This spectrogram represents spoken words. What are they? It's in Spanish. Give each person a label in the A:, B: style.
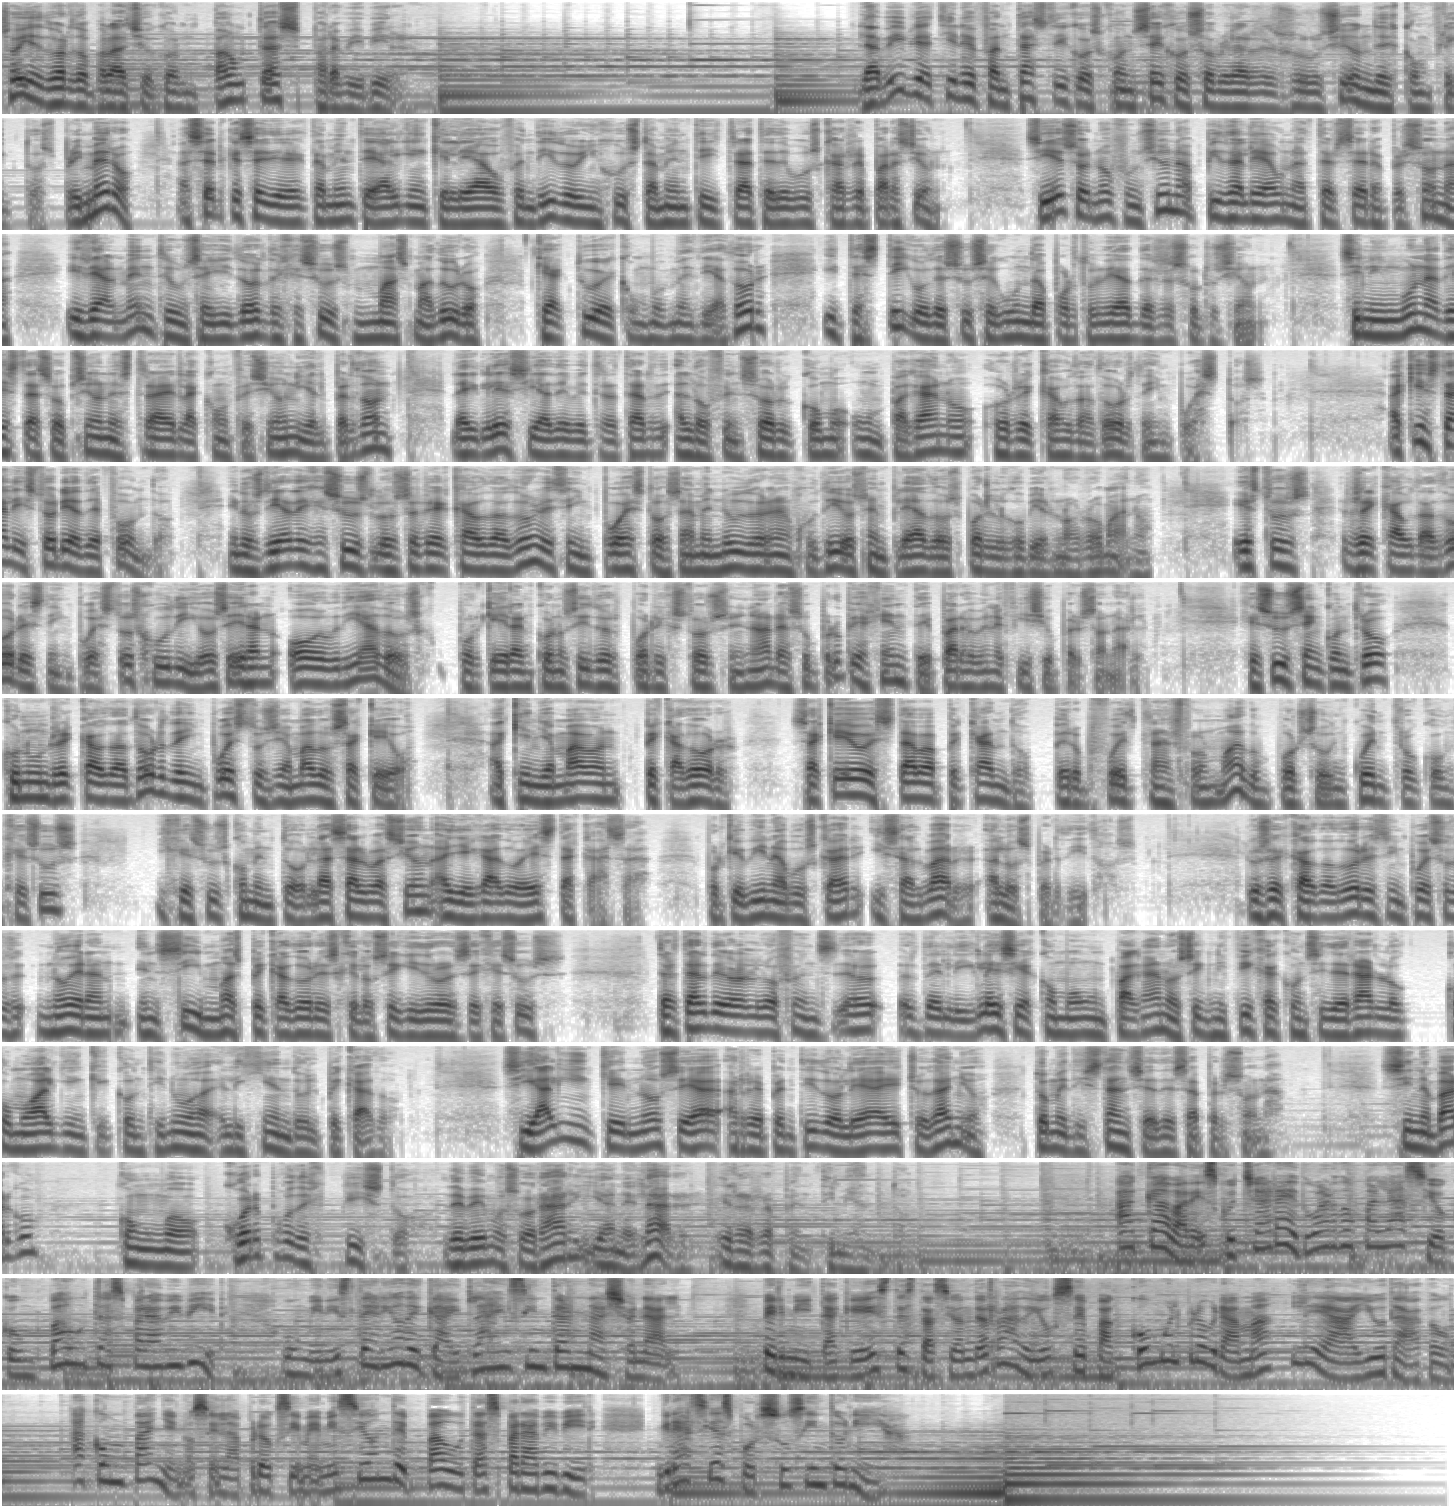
A: Soy Eduardo Palacio con Pautas para Vivir. La Biblia tiene fantásticos consejos sobre la resolución de conflictos. Primero, acérquese directamente a alguien que le ha ofendido injustamente y trate de buscar reparación. Si eso no funciona, pídale a una tercera persona, idealmente un seguidor de Jesús más maduro, que actúe como mediador y testigo de su segunda oportunidad de resolución. Si ninguna de estas opciones trae la confesión y el perdón, la Iglesia debe tratar al ofensor como un pagano o recaudador de impuestos. Aquí está la historia de fondo. En los días de Jesús, los recaudadores de impuestos a menudo eran judíos empleados por el gobierno romano. Estos recaudadores de impuestos judíos eran odiados porque eran conocidos por extorsionar a su propia gente para beneficio personal. Jesús se encontró con un recaudador de impuestos llamado Saqueo, a quien llamaban pecador. Saqueo estaba pecando, pero fue transformado por su encuentro con Jesús y Jesús comentó, la salvación ha llegado a esta casa, porque vine a buscar y salvar a los perdidos. Los recaudadores de impuestos no eran en sí más pecadores que los seguidores de Jesús. Tratar de ofensor de la iglesia como un pagano significa considerarlo como alguien que continúa eligiendo el pecado. Si alguien que no se ha arrepentido le ha hecho daño, tome distancia de esa persona. Sin embargo, como cuerpo de Cristo debemos orar y anhelar el arrepentimiento.
B: Acaba de escuchar a Eduardo Palacio con Pautas para Vivir, un ministerio de Guidelines International. Permita que esta estación de radio sepa cómo el programa le ha ayudado. Acompáñenos en la próxima emisión de Pautas para Vivir. Gracias por su sintonía.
